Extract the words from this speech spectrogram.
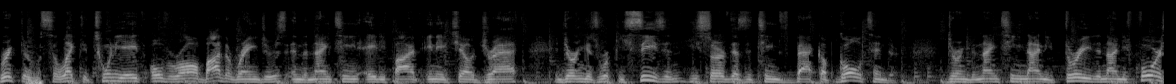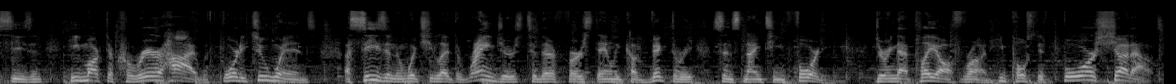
Richter was selected 28th overall by the Rangers in the 1985 NHL draft, and during his rookie season, he served as the team's backup goaltender. During the 1993 to 94 season, he marked a career high with 42 wins, a season in which he led the Rangers to their first Stanley Cup victory since 1940. During that playoff run, he posted four shutouts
